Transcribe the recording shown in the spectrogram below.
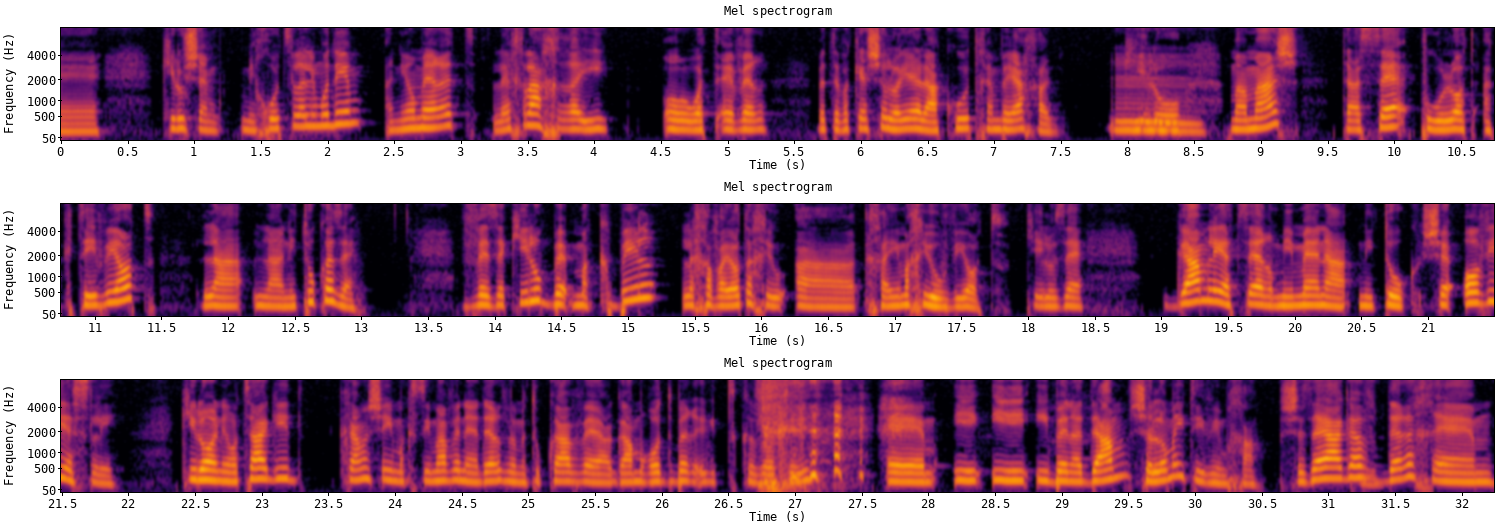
כאילו שהם מחוץ ללימודים, אני אומרת, לך לאחראי, או וואטאבר, ותבקש שלא ילהקו אתכם ביחד. כאילו, ממש תעשה פעולות אקטיביות לניתוק הזה. וזה כאילו במקביל לחוויות החיו... החיים החיוביות. כאילו זה גם לייצר ממנה ניתוק, ש obviously, כאילו אני רוצה להגיד כמה שהיא מקסימה ונהדרת ומתוקה ואגם רוטברית כזאתי, אמ, היא, היא, היא בן אדם שלא מיטיב עמך. שזה אגב דרך אמ,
